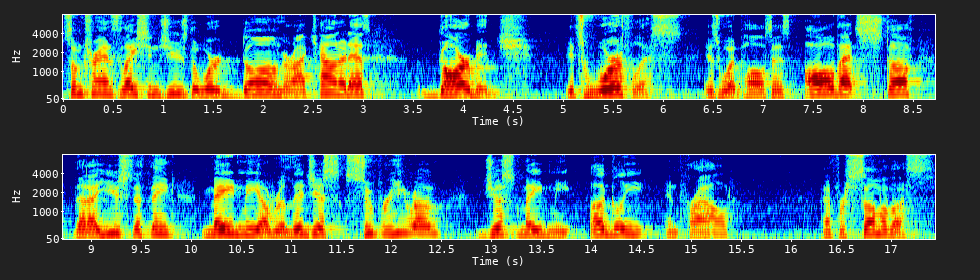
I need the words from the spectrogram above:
Some translations use the word dung, or I count it as garbage. It's worthless, is what Paul says. All that stuff that I used to think made me a religious superhero just made me ugly and proud. And for some of us,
